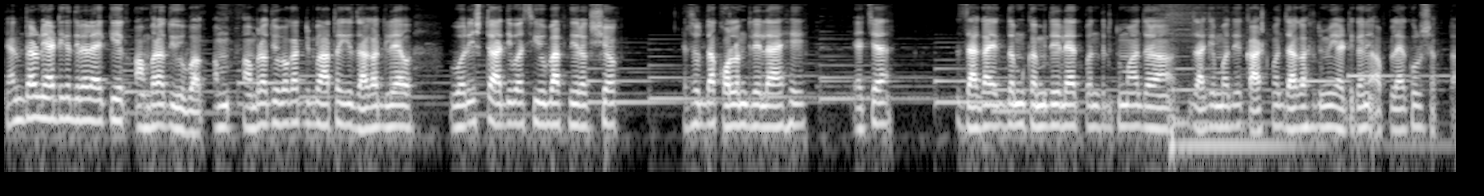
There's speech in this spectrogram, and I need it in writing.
त्यानंतर या ठिकाणी दिलेलं आहे की एक अमरावती विभाग. अम अमरावती विभागात तुम्ही आता ही जागा दिल्या वरिष्ठ आदिवासी विभाग निरीक्षक याचासुद्धा कॉलम दिलेला आहे. याच्या जागा एकदम कमी दिलेल्या आहेत पण तरी तुम्हाला जा जागेमध्ये कास्टमध्ये जागा असेल तुम्ही या ठिकाणी अप्लाय करू शकता.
